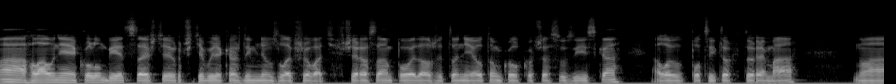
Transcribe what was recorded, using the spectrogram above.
A hlavne Kolumbiec sa ešte určite bude každým dňom zlepšovať. Včera som povedal, že to nie je o tom, koľko času získa, ale o pocitoch, ktoré má. No a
